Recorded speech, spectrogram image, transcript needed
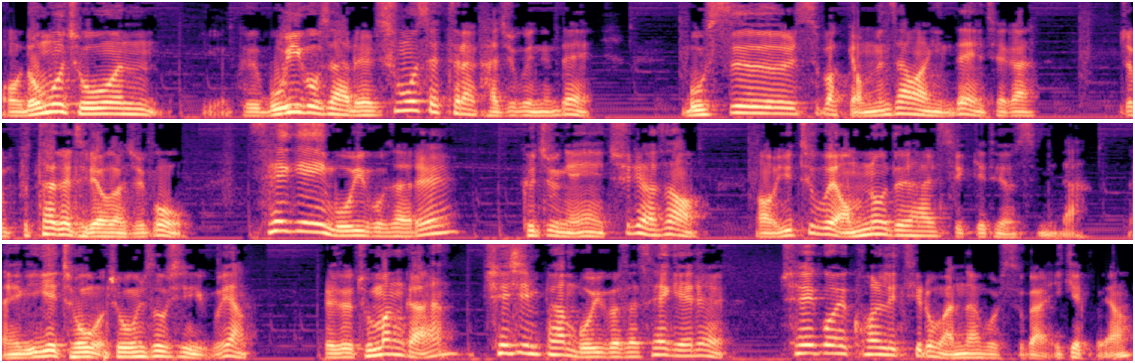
어, 너무 좋은 그 모의고사를 20세트나 가지고 있는데 못 쓸 수밖에 없는 상황인데 제가 좀 부탁을 드려가지고 세 개의 모의고사를 그 중에 추려서 어, 유튜브에 업로드할 수 있게 되었습니다. 네, 이게 조- 좋은 소식이고요. 그래서 조만간 최신판 모의고사 3개를 최고의 퀄리티로 만나볼 수가 있겠고요.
